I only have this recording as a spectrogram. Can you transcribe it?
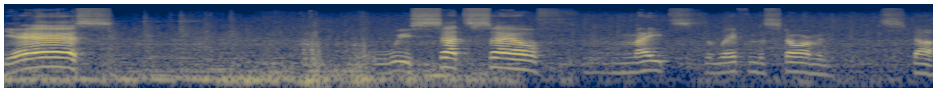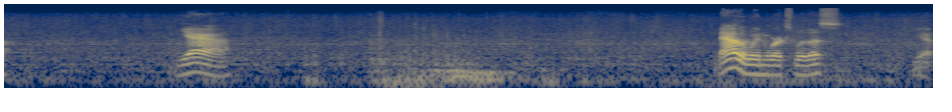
Yes! We set sail, mates, away from the storm and stuff. Yeah. Now the wind works with us. Yep.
